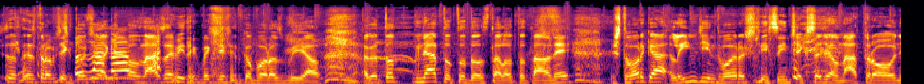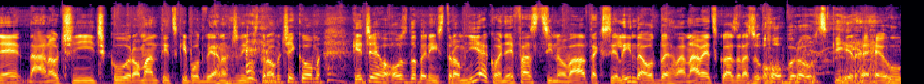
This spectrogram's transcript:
Že sa ten stromček Čo točil, keď bol na zemi, tak pekne všetko porozbíjal. Ako to, mňa to tu dostalo totálne. Štvorka, Lindin dvojročný synček sedel na tróne, na nočníčku, romanticky pod vianočným stromčekom. Keďže ho ozdobený strom nijako nefascinoval, tak si Linda odbehla na vecku a zrazu obrovský rehu.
